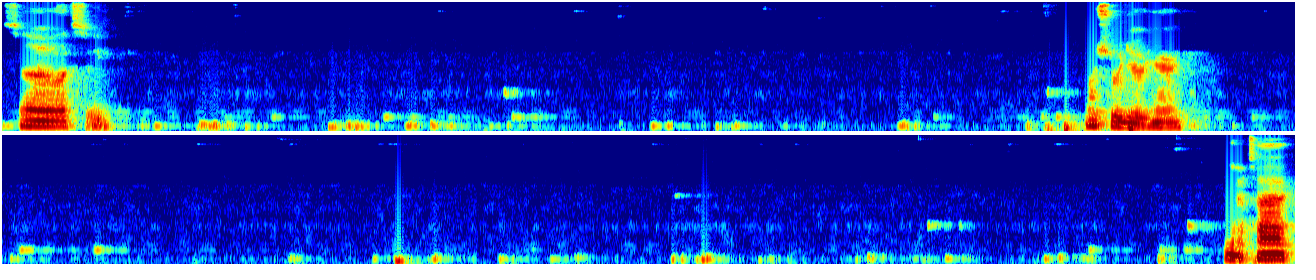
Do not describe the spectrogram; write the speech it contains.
So let's see. What should we do here? You can attack.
